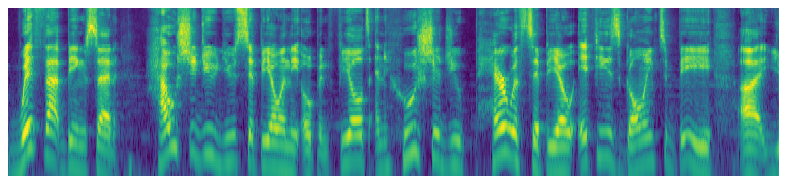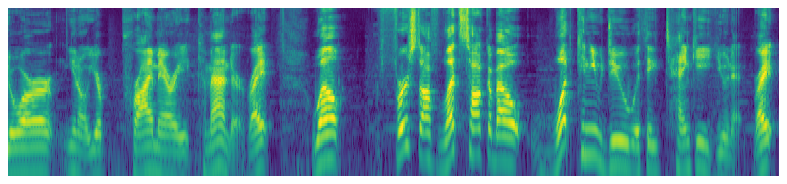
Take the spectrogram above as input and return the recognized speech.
with that being said how should you use Scipio in the open field and who should you pair with Scipio if he's going to be uh, your you know your primary commander right? Well first off let's talk about what can you do with a tanky unit right?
